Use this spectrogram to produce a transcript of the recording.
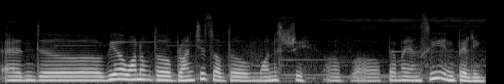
and uh, we are one of the branches of the monastery of uh, Pemayangtse in Pelling.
